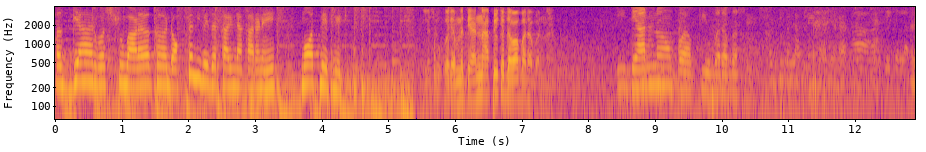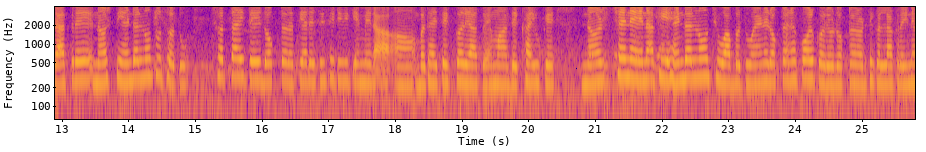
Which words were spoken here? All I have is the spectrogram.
અગિયાર વર્ષનું બાળક ડોક્ટરની બેદરકારીના કારણે મોતને ભેટ્યું એટલે શું કર્યું? એમને ધ્યાન ના આપ્યું કે દવા બરાબર ના? એ ધ્યાન ન આપ્યું બરાબર. રાત્રે નર્સથી હેન્ડલ નહોતું થતું. છતાંય તે ડૉક્ટર અત્યારે સીસીટીવી કેમેરા બધાએ ચેક કર્યા તો એમાં દેખાયું કે નર્સ છે ને એનાથી હેન્ડલ ન થયું આ બધું. એણે ડૉક્ટરને કોલ કર્યો. ડૉક્ટર અડધી કલાક રહીને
